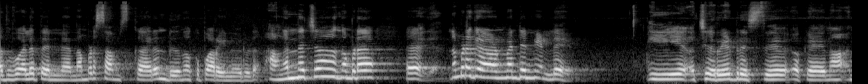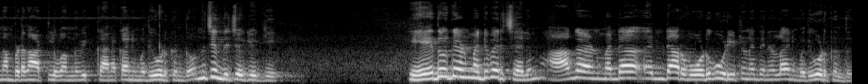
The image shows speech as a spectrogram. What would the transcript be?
അതുപോലെ തന്നെ നമ്മുടെ സംസ്കാരം ഉണ്ട് എന്നൊക്കെ പറയുന്നവരോട്. അങ്ങനെ വെച്ചാൽ നമ്മുടെ നമ്മുടെ ഗവൺമെന്റ് തന്നെയല്ലേ? ഈ ചെറിയ ഡ്രസ്സ് ഒക്കെ നമ്മുടെ നാട്ടിൽ വന്ന് വിൽക്കാനൊക്കെ അനുമതി കൊടുക്കുന്നത്? ഒന്ന് ചിന്തിച്ച് നോക്കി നോക്കി ഏത് ഗവൺമെന്റ് ഭരിച്ചാലും ആ ഗവൺമെന്റ് അറിവോട് കൂടിയിട്ടാണ് ഇതിനുള്ള അനുമതി കൊടുക്കുന്നത്.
